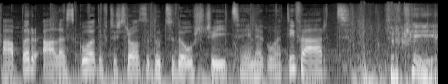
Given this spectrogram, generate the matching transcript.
aber alles gut auf der Straße durch die Ostschweiz. Eine gute Fahrt. Verkehr.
